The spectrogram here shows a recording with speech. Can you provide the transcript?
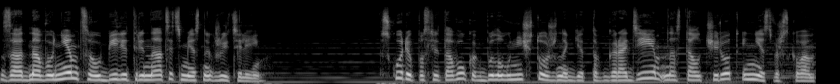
За одного немца убили 13 местных жителей. Вскоре после того, как было уничтожено гетто в Городее, настал черед и Несвежского.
